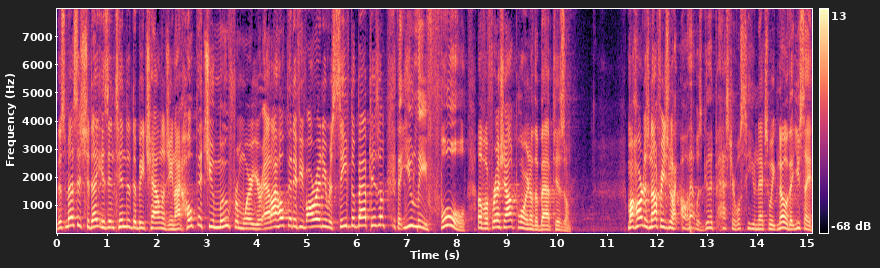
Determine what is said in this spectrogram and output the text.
This message today is intended to be challenging. I hope that you move from where you're at. I hope that if you've already received the baptism, that you leave full of a fresh outpouring of the baptism. My heart is not for you to be like, oh, that was good, Pastor. We'll see you next week. No, that you say,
